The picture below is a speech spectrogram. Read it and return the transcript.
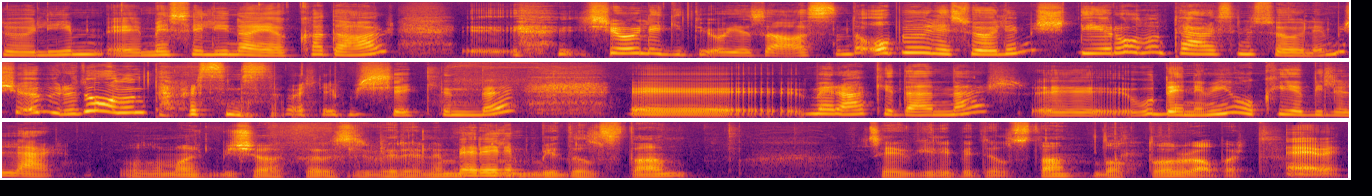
söyleyeyim e, Meselina'ya kadar e, şöyle gidiyor yazı aslında. O böyle söylemiş, diğeri onun tersini söylemiş, öbürü de onun tersini söylemiş şeklinde. E, merak edenler e, bu denemeyi okuyabilirler. O zaman bir şarkı arası verelim. Verelim. Beatles'tan, sevgili Beatles'tan Doktor Robert. Evet.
